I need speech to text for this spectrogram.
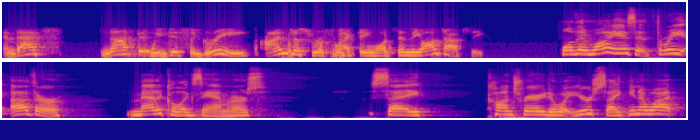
And that's not that we disagree. I'm just reflecting what's in the autopsy. Well, then why is it three other medical examiners say contrary to what you're saying? You know what?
